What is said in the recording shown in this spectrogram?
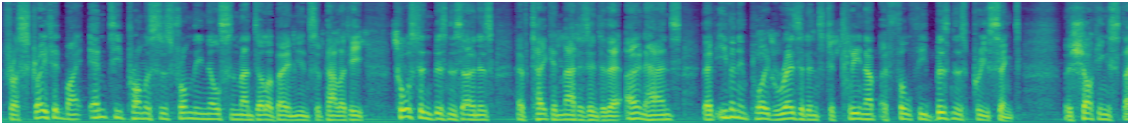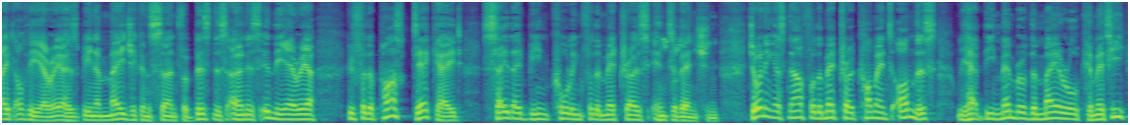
Frustrated by empty promises from the Nelson Mandela Bay municipality, Korsten Business owners have taken matters into their own hands. They've even employed residents to clean up a filthy business precinct. The shocking state of the area has been a major concern for business owners in the area who, for the past decade, say they've been calling for the Metro's intervention. Joining us now for the Metro comment on this, we have the member of the Mayoral Committee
